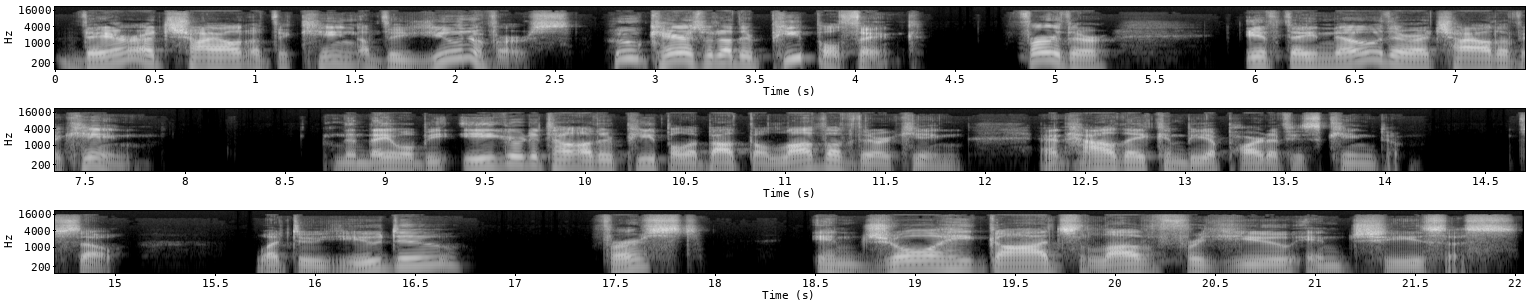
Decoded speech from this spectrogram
They're a child of the King of the universe. Who cares what other people think? Further, if they know they're a child of a king, then they will be eager to tell other people about the love of their king and how they can be a part of his kingdom. So, what do you do? First, enjoy God's love for you in Jesus.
